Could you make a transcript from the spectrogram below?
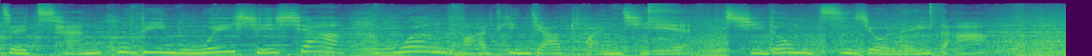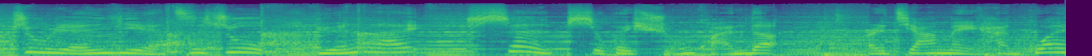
在残酷病毒威胁下，万华店家团结启动自救雷达，助人也自助。原来肾是会循环的，而佳美和关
